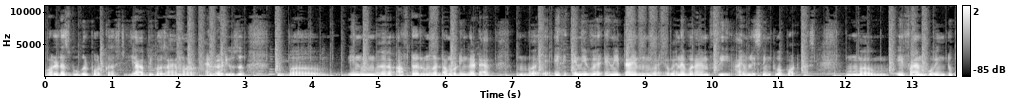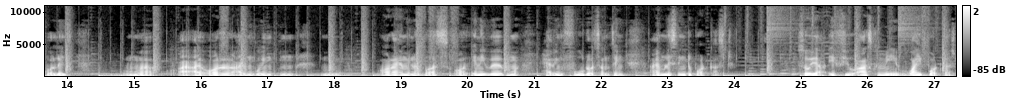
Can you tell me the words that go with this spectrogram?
called as google podcast. Yeah because i am a android user. Uh, in uh, after downloading that app anywhere anytime whenever i am free i am listening to a podcast. Um, if i am going to college I, I or i am going or i am in a bus or anywhere having food or something i am listening to podcast. So yeah if you ask me why podcast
